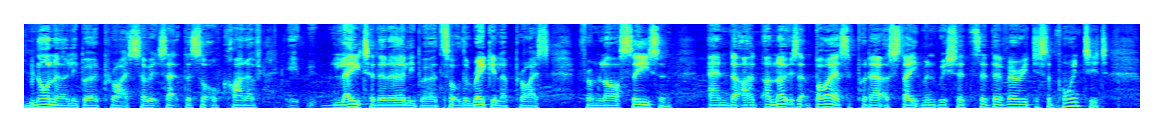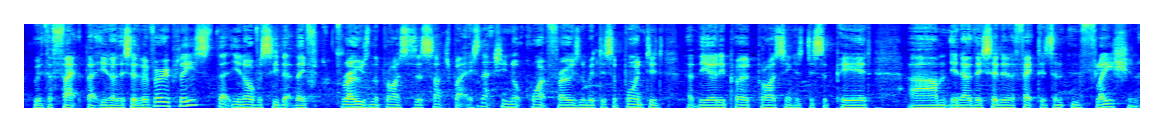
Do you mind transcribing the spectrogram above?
non-early bird price. So it's at the sort of kind of later than early bird, sort of the regular price from last season. And I, I noticed that BIAS have put out a statement which said, said they're very disappointed with the fact that you know they said they're very pleased that you know obviously that they've frozen the prices as such, but it's actually not quite frozen. We're disappointed that the early bird pricing has disappeared. Um, you know they said in effect it's an inflation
